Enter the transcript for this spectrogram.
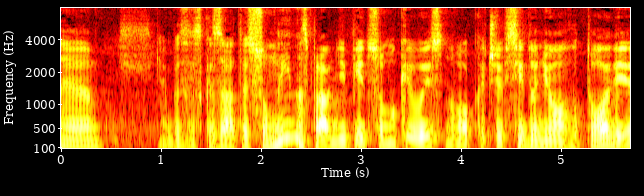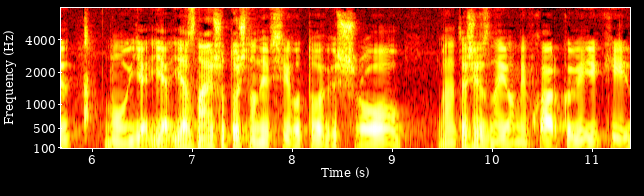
е, як би це сказати, сумний насправді підсумок і висновок. Чи всі до нього готові? Ну я, я, я знаю, що точно не всі готові. Що в мене теж є знайомі в Харкові, які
